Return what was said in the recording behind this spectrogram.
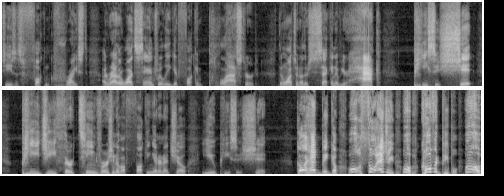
Jesus fucking Christ. I'd rather watch Sandra Lee get fucking plastered than watch another second of your hack piece of shit PG 13 version of a fucking internet show. You piece of shit. Go ahead, big go. Oh, so edgy. Oh, COVID people. Oh,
